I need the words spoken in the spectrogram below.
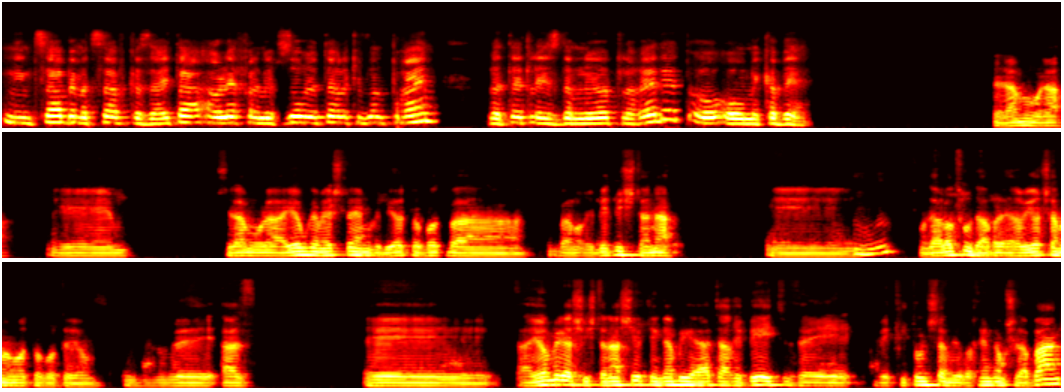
נמצא במצב כזה, היית הולך על מחזור יותר לכיוון פריים, לתת להזדמנויות לרדת, או, או מקבע? שאלה מעולה. אמ, שאלה מעולה. היום גם יש להם ריביות טובות בריבית משתנה. צמודה לא צמודה, אבל הריביות שם מאוד טובות היום. ואז אה, היום בגלל שהשתנה shifting גם בגלל הריבית וקיטון של המרווחים גם של הבנק,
